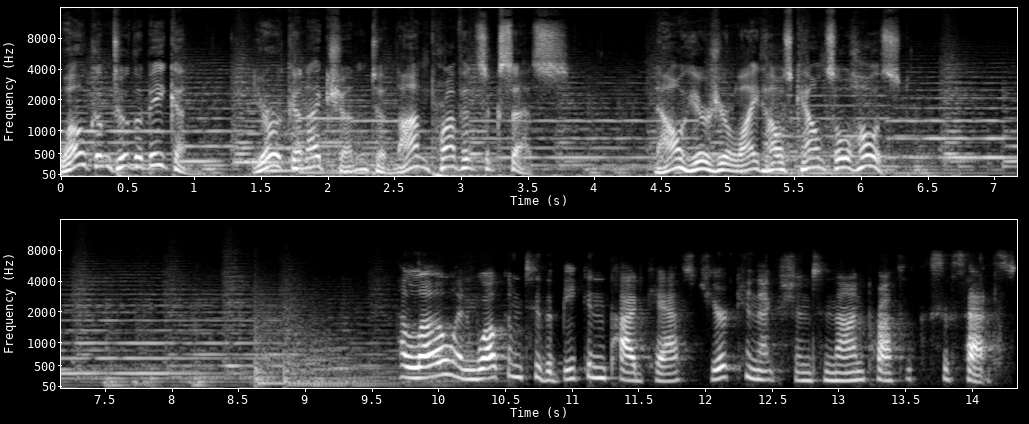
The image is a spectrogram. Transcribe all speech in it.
Welcome to The Beacon, your connection to nonprofit success. Now, here's your Lighthouse Counsel host. Hello, and welcome to the Beacon Podcast, your connection to nonprofit success.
